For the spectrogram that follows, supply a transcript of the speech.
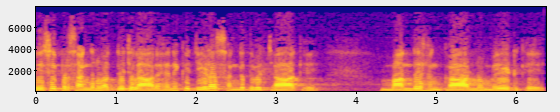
ਇਸੇ ਪ੍ਰਸੰਗ ਨੂੰ ਅੱਗੇ ਚਲਾ ਰਹੇ ਨੇ ਕਿ ਜਿਹੜਾ ਸੰਗਤ ਵਿੱਚ ਆ ਕੇ ਮਨ ਦੇ ਹੰਕਾਰ ਨੂੰ ਮੇਟ ਕੇ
